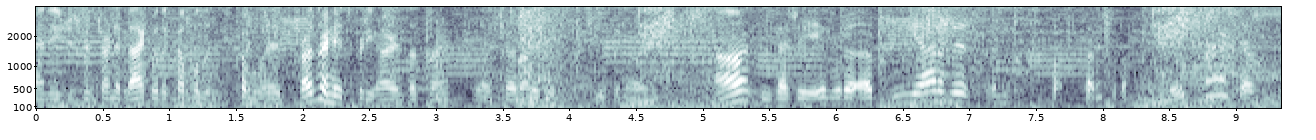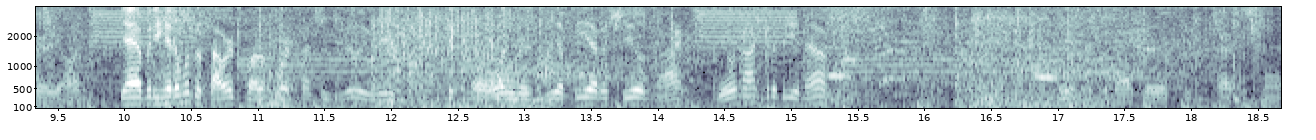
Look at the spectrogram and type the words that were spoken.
And he just returned it back with a couple of couple of hits. Charizard hits pretty hard, that's fine. Yeah, Charizard hits stupid hard. Huh? He's actually able to up B out of it when he gets pu- punished with a forward smash. That's very odd. Yeah, but he hit him with the sour spot forward smash, is really weird. Oh, this up B out of shield. Not, still not going to be enough. Here's Mr. Back there, 65%.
